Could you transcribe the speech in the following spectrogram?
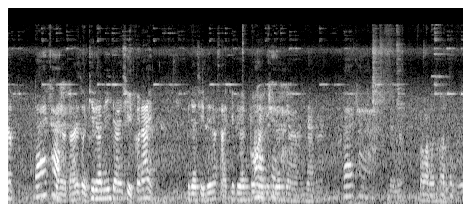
นะ ได้ค่ะ หยอดตาให้ส่วนขี้เลือนนี้ยาฉีดก็ได้ เป็นยาฉีดที่รักษาขี้เลือนพวกอะไรโอเค ขี้เลือนยายาได้ได้ค่ะ เดี๋ยวนะประวัติวันก่อนผมให้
